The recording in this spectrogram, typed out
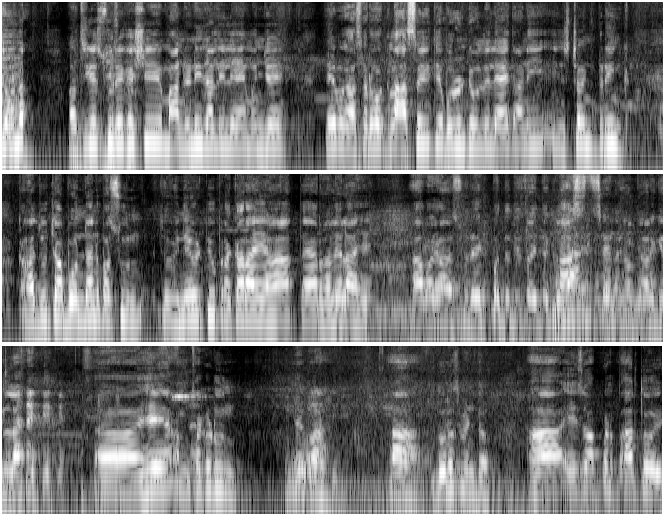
दोन अतिशय सुरेख अशी मांडणी झालेली आहे. म्हणजे हे बघा सर्व ग्लासही इथे भरून ठेवलेले आहेत आणि इन्स्टंट ड्रिंक काजूच्या बोंडांपासून जो इनोव्हेटिव्ह प्रकार आहे हा तयार झालेला आहे. हा बघा सुरेख पद्धतीचा इथे ग्लास सेट तयार केलेला आहे. हे आमच्याकडून हे बघा. हां दोनच मिनटं. हा हे जो आपण पाहतोय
